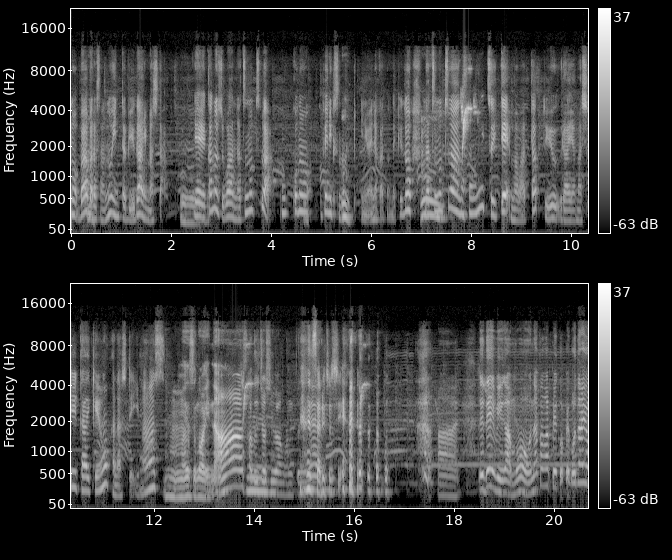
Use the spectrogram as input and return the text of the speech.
のバーバラさんのインタビューがありました。うんで彼女は夏のツアーこのフェニックスの時にはいなかったんだけど、うん夏のツアーの方について回ったという羨ましい体験を話しています。うん、すごいなあ、猿女子は本当に、ね。猿女子はい。で、デイビーがもうお腹がペコペコだよ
